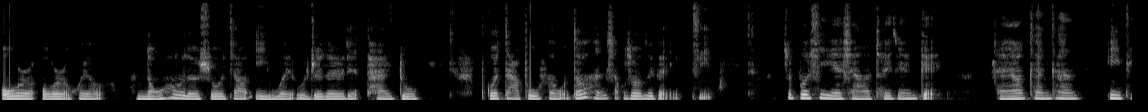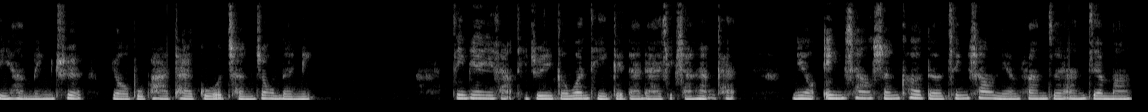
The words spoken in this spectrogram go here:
偶尔偶尔会有很浓厚的说教意味，我觉得有点太多。不过大部分我都很享受这个影集。这部戏也想要推荐给想要看看议题很明确。又不怕太过沉重的你，今天也想提出一个问题给大家一起想想看：你有印象深刻的青少年犯罪案件吗？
